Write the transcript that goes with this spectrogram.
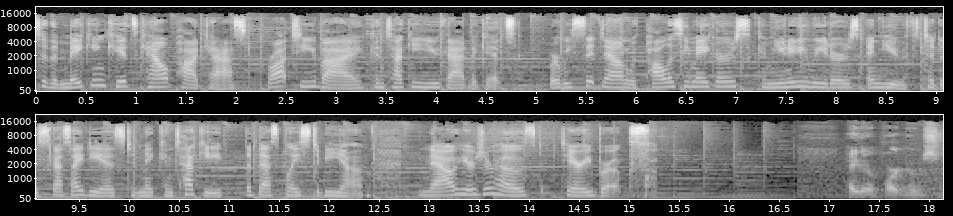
to the Making Kids Count podcast, brought to you by Kentucky Youth Advocates, where we sit down with policymakers, community leaders, and youth to discuss ideas to make Kentucky the best place to be young. Now, here's your host, Terry Brooks. Hey there, partners.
